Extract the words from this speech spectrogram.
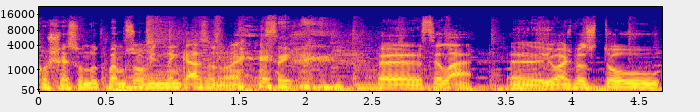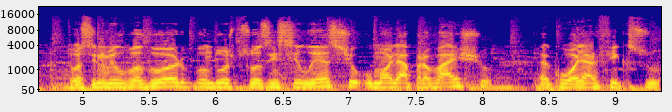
Com exceção do que vamos ouvindo em casa, não é? Sim. Uh, sei lá, uh, eu às vezes estou estou assim no elevador, vão duas pessoas em silêncio, uma a olhar para baixo, uh, com o olhar fixo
